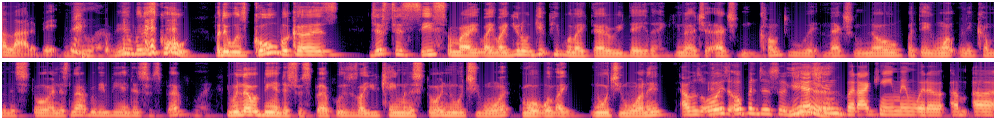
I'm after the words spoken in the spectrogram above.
a lot of it. yeah, but it's cool. But it was cool because just to see somebody like like you don't get people like that every day like you know that you're actually comfortable with and actually know what they want when they come in the store and it's not really being disrespectful like you were never being disrespectful it's like you came in the store knew what you want or, or like knew what you wanted i was always and, open to suggestions yeah. but i came in with a um, uh,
